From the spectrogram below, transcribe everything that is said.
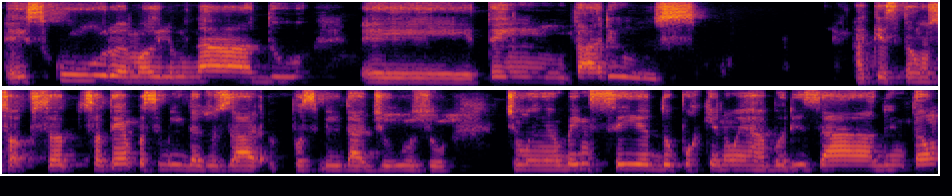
é escuro, é mal iluminado, é, tem vários a questão só, só, só, tem a possibilidade de usar possibilidade de uso de manhã bem cedo, porque não é arborizado. Então,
